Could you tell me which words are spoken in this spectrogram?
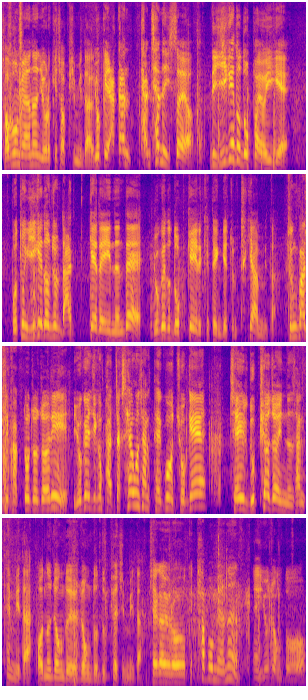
접으면은 이렇게 접힙니다. 이렇게 약간 단차는 있어요. 근데 이게 더 높아요. 이게. 보통 이게 더 좀 낮게 돼 있는데 요게 더 높게 이렇게 된 게 좀 특이합니다. 등받이 각도 조절이 요게 지금 바짝 세운 상태고 저게 제일 눕혀져 있는 상태입니다. 어느 정도 요 정도 눕혀집니다. 제가 이렇게 타보면은 예, 요 정도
